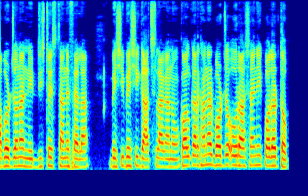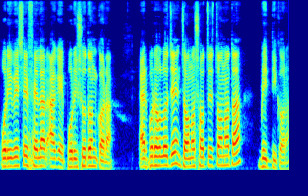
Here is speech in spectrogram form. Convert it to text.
আবর্জনা নির্দিষ্ট স্থানে ফেলা বেশি বেশি গাছ লাগানো, কলকারখানার বর্জ্য ও রাসায়নিক পদার্থ পরিবেশে ফেলার আগে পরিশোধন করা, এরপরে হলো যে জনসচেতনতা বৃদ্ধি করা।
